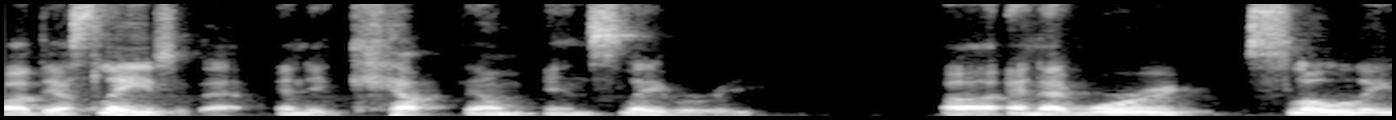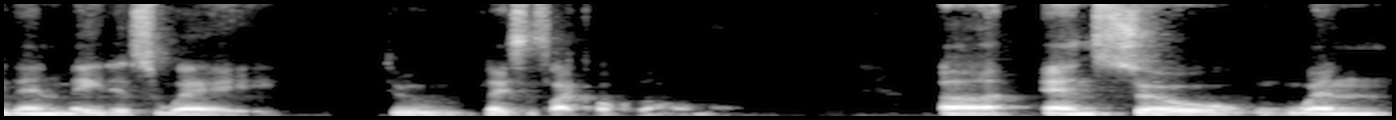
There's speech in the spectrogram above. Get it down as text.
uh, their slaves of that, and they kept them in slavery. Uh, and that word slowly then made its way to places like Oklahoma. Uh, and so when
